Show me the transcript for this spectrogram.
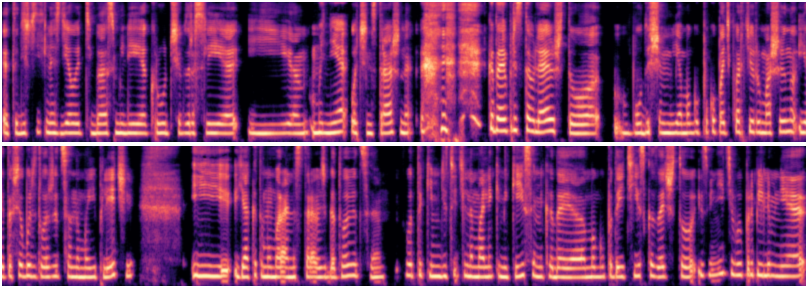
это действительно сделает тебя смелее, круче, взрослее. И мне очень страшно, когда я представляю, что в будущем я могу покупать квартиру, машину, и это все будет ложиться на мои плечи. И я к этому морально стараюсь готовиться. Вот такими действительно маленькими кейсами, когда я могу подойти и сказать, что извините, вы пропили мне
